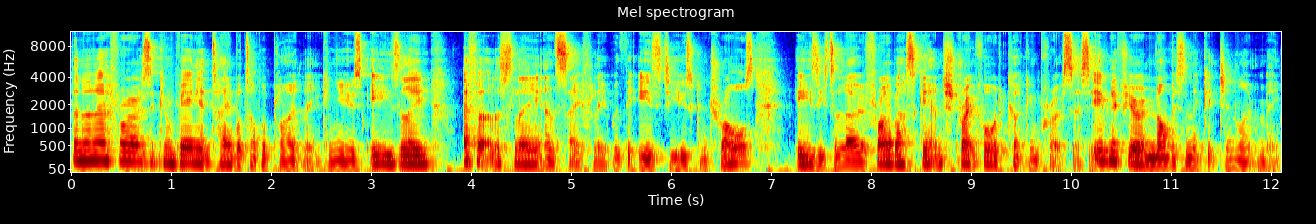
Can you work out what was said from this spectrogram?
then an air fryer is a convenient tabletop appliance that you can use easily, effortlessly and safely with the easy to use controls, easy to load fry basket and straightforward cooking process, even if you're a novice in the kitchen like me.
